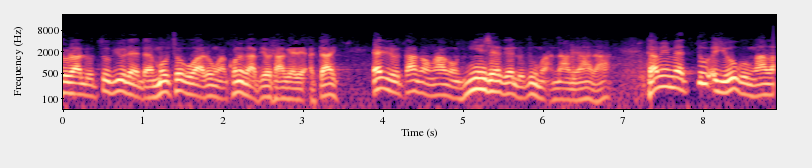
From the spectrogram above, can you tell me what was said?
ဆိုတာလို့သူပြုတဲ့အတိုင်းမုတ်ဆိုးဘဝတုန်းကခုနကပြောထားခဲ့တဲ့အတိုင်းအဲ့ဒီလိုသားကောင်ငါးကောင်ညင်းဆဲခဲ့လို့သူ့မှာအနာများတာ ဒါပေမဲ့သူ့အယိုးကိုငါက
